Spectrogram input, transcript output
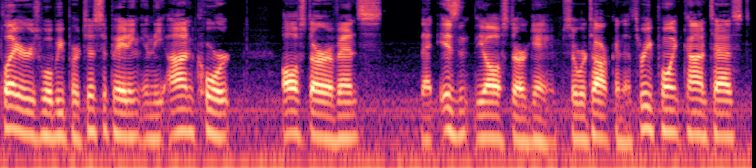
players will be participating in the on court All Star events that isn't the All Star game. So we're talking the three point contest,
